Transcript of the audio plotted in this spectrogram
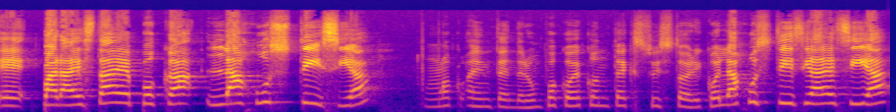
eh, para esta época la justicia, vamos a entender un poco de contexto histórico, la justicia decía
